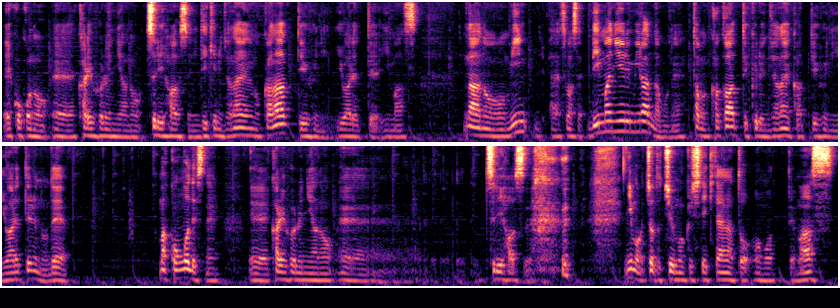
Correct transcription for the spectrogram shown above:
えここの、え、カリフォルニアのツリーハウスにできるんじゃないのかなっていうふうに言われています。あのみあすいませんリンマニュエル・ミランダもね多分関わってくるんじゃないかっていうふうに言われてるので、まあ、今後ですね、えー、カリフォルニアの、えー、ツリーハウス にもちょっと注目していきたいなと思ってます。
